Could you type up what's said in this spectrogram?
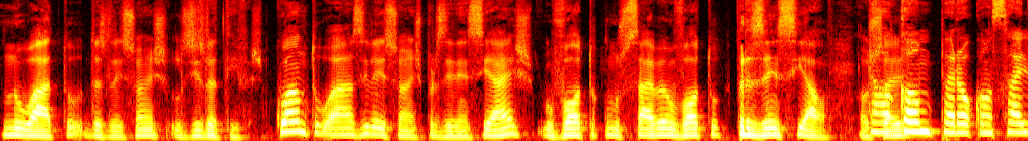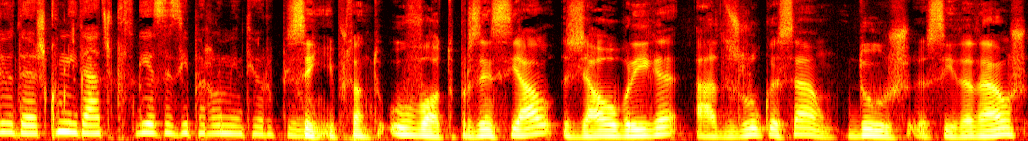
no ato das eleições legislativas. Quanto às eleições presidenciais, o voto, como se sabe, é um voto presencial. Tal seja... como para o Conselho das Comunidades Portuguesas e Parlamento Europeu. Sim, e portanto o voto presencial já obriga à deslocação dos cidadãos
